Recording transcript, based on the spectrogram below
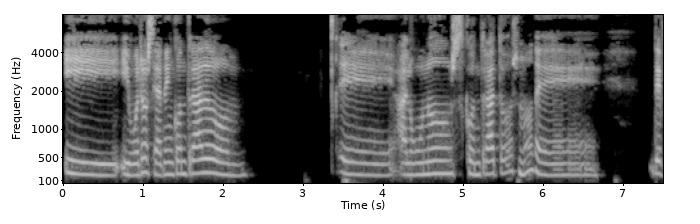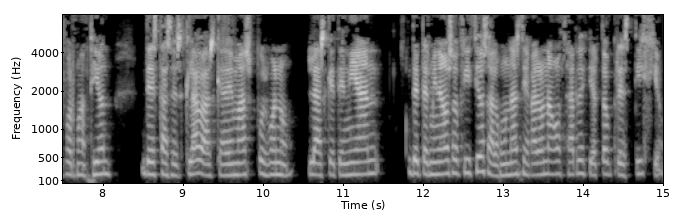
y, y, bueno, se han encontrado eh, algunos contratos, ¿no? De, de formación de estas esclavas, que además, pues bueno, las que tenían determinados oficios, algunas llegaron a gozar de cierto prestigio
